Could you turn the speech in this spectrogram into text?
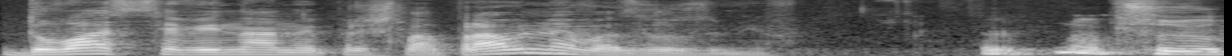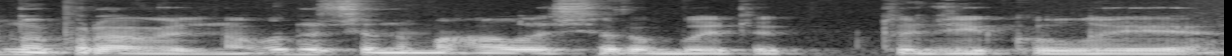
до вас ця війна не прийшла. Правильно я вас зрозумів? Ну, Абсолютно правильно. Вони це намагалися робити тоді, коли е,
